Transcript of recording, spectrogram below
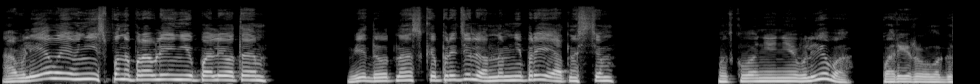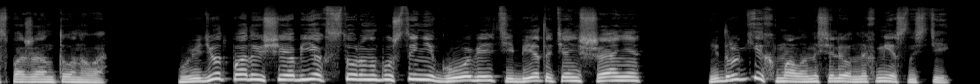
а влево и вниз по направлению полета ведут нас к определенным неприятностям. «Отклонение влево?» — парировала госпожа Антонова. «Уведет падающий объект в сторону пустыни Гоби, Тибета, Тяньшаня и других малонаселенных местностей,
